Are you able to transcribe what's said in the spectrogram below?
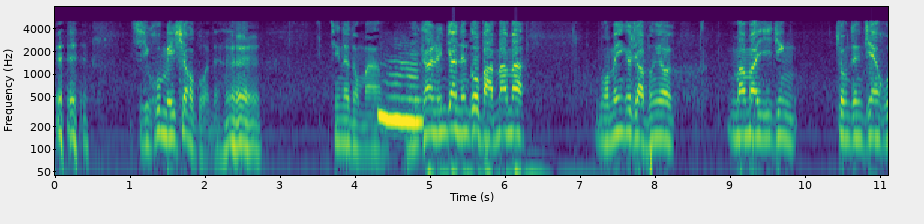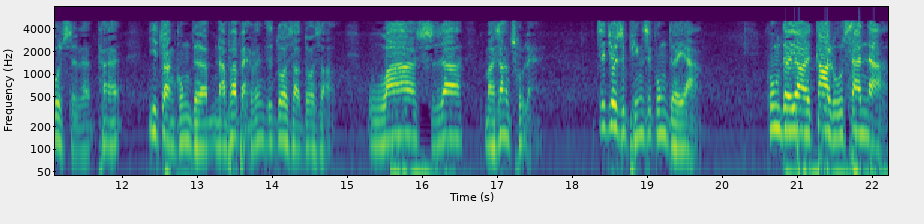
呵呵几乎没效果的，呵 呵听得懂吗？嗯你看人家能够把妈妈，我们一个小朋友，妈妈已经重症监护室了，他一转功德，哪怕百分之多少多少，五啊十啊，马上出来，这就是平时功德呀。功德要大如山呐、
